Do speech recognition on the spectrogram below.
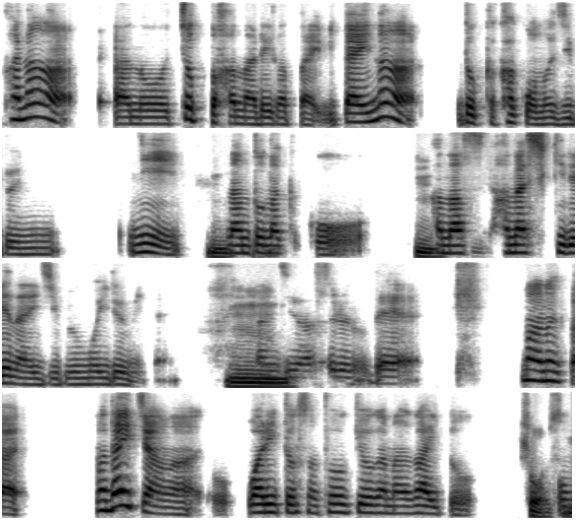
からあのちょっと離れがたいみたいなどっか過去の自分になんとなくこう話しきれない自分もいるみたいな感じはするので、まあなんか、まあ、大ちゃんは割とその東京が長いと思そう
